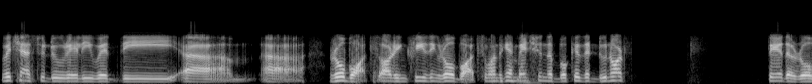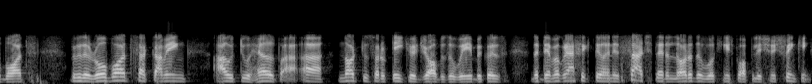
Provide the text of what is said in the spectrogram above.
which has to do really with the um, uh, robots or increasing robots. So one thing I mentioned in the book is that do not fear the robots because the robots are coming out to help, uh, uh, not to sort of take your jobs away because the demographic turn is such that a lot of the working age population is shrinking.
